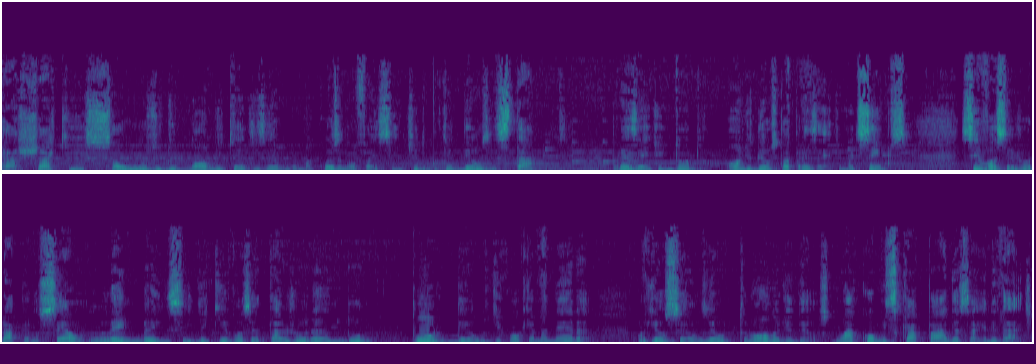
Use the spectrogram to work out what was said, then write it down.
achar que só o uso do nome quer dizer alguma coisa não faz sentido, porque Deus está presente em tudo. Onde Deus está presente? Muito simples. Se você jurar pelo céu, lembrem-se de que você está jurando por Deus de qualquer maneira, porque os céus é o trono de Deus. Não há como escapar dessa realidade.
